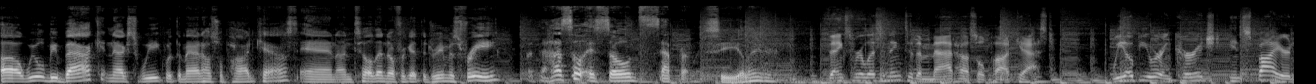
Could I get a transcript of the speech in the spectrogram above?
uh, we will be back next week with the Mad Hustle podcast. And until then, don't forget the dream is free. But the hustle is sold separately. See you later. Thanks for listening to the Mad Hustle Podcast. We hope you were encouraged, inspired,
